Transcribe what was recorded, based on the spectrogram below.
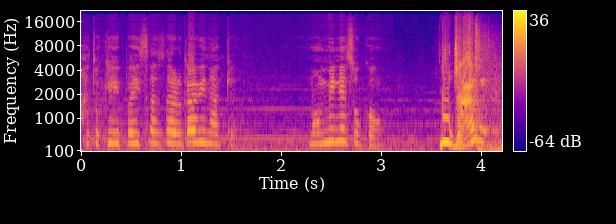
હા તો કે પૈસા સળગાવી નાખ્યા. મમ્મીને શું કહું? તું જાને.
